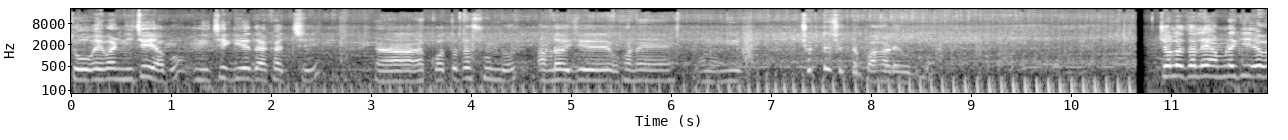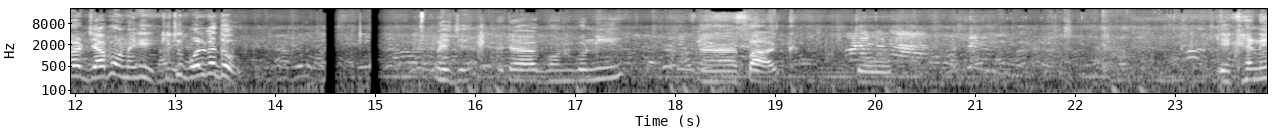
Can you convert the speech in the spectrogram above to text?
তো এবার নিচে যাব। নিচে গিয়ে দেখাচ্ছি কতটা সুন্দর। আমরা ওই যে ওখানে মনোনীর ছোট্ট ছোট্ট পাহাড়ে উঠবো। চলো তাহলে আমরা কি এবার যাব নাকি? কিছু বলবে তো? এই যে, এটা গনগনি পার্ক। তো এখানে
